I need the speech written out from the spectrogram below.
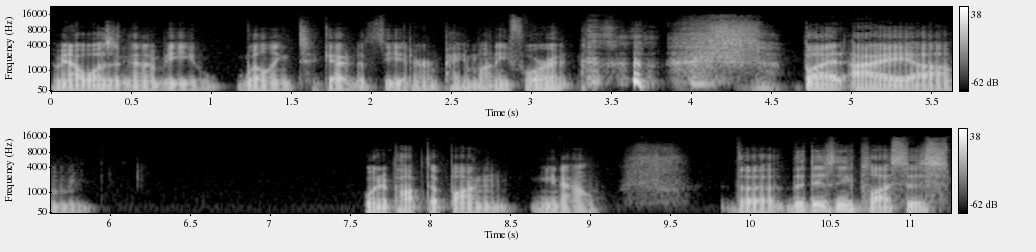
I mean, I wasn't going to be willing to go to theater and pay money for it, but I um when it popped up on you know the the Disney Pluses,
